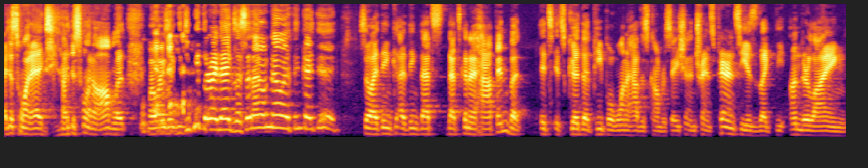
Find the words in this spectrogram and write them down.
I just want eggs. I just want an omelet. My wife's like, "Did you get the right eggs?" I said, "I don't know. I think I did." So I think I think that's that's going to happen. But it's it's good that people want to have this conversation and transparency is like the underlying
